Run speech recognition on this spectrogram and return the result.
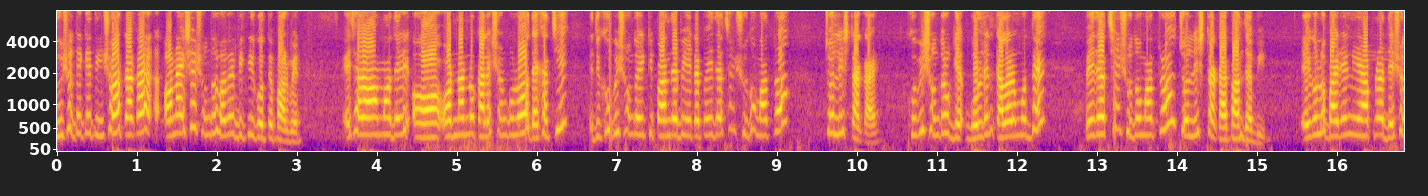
দুশো থেকে তিনশো টাকা অনায়াসে সুন্দরভাবে বিক্রি করতে পারবেন। এছাড়া আমাদের অন্যান্য কালেকশনগুলো দেখাচ্ছি। যে খুবই সুন্দর একটি পাঞ্জাবি, এটা পেয়ে যাচ্ছেন শুধুমাত্র চল্লিশ টাকায়। খুবই সুন্দর গোল্ডেন কালারের মধ্যে পেয়ে যাচ্ছেন শুধুমাত্র চল্লিশ টাকায় পাঞ্জাবি। এগুলো বাইরে নিয়ে আপনারা দেড়শো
